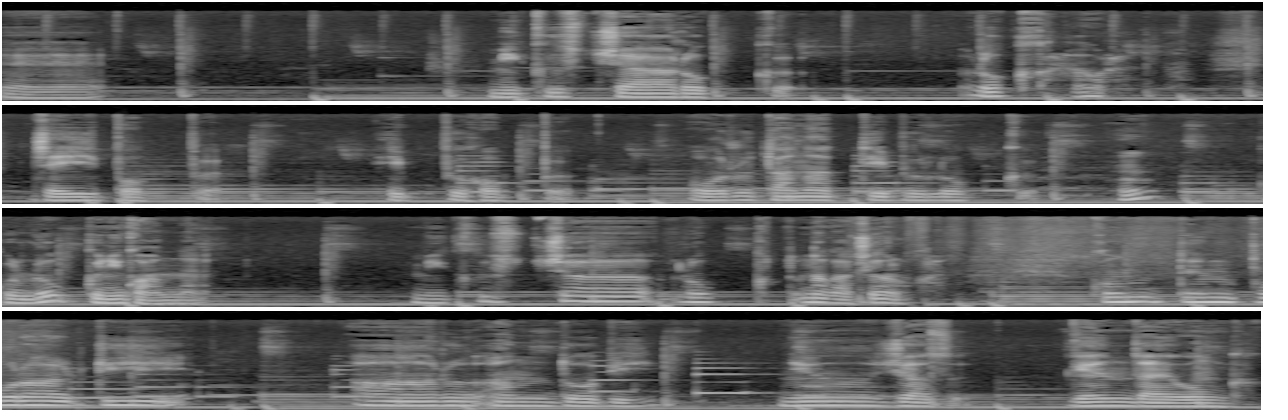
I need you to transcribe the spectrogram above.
えー、ミクスチャーロック、ロックかなこれ。J-POP、ヒップホップ、オルタナティブロック。ん？これロック2個あんね。ミクスチャーロックと、なんか違うのか。コンテンポラリー R&B、ニュージャズ、現代音楽。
